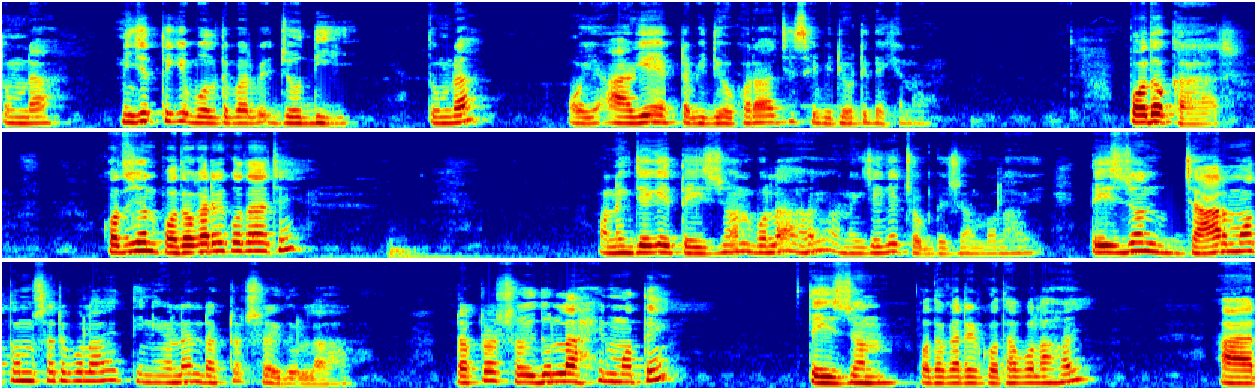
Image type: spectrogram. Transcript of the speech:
তোমরা নিজের থেকে বলতে পারবে, যদি তোমরা ওই আগে একটা ভিডিও করা আছে, সেই ভিডিওটি দেখে নাও। পদকার। কতজন পদকারের কথা আছে? অনেক জায়গায় তেইশ জন বলা হয়, অনেক জায়গায় চব্বিশ জন বলা হয়। তেইশ জন যার মত অনুসারে বলা হয়, তিনি হলেন ডক্টর শহীদুল্লাহ। ডক্টর শহীদুল্লাহের মতে তেইশ জন পদকারের কথা বলা হয়। আর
